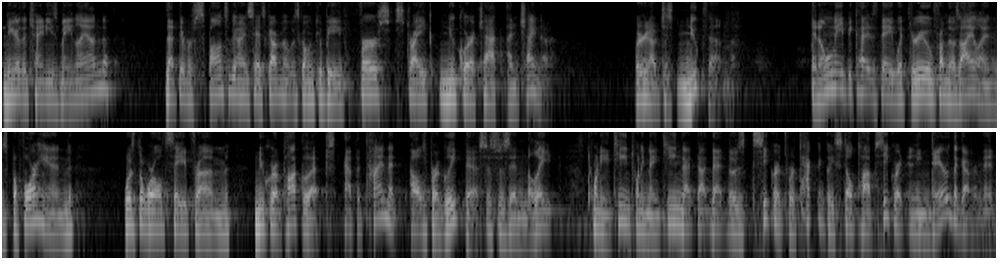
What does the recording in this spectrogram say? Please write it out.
near the Chinese mainland that the response of the United States government was going to be a first strike nuclear attack on China. We're going to just nuke them. And only because they withdrew from those islands beforehand was the world saved from nuclear apocalypse. At the time that Ellsberg leaked this, this was in the late 2018, 2019, that, that, that those secrets were technically still top secret, and he dared the government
